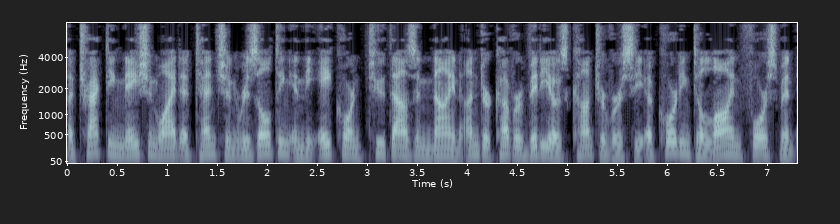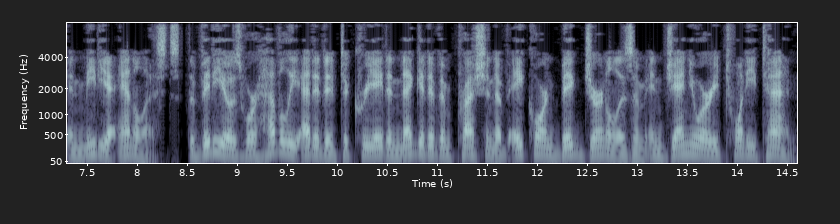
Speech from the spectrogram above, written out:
attracting nationwide attention resulting in the Acorn 2009 undercover videos controversy according to law enforcement and media analysts. The videos were heavily edited to create a negative impression of Acorn Big Journalism in January 2010.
